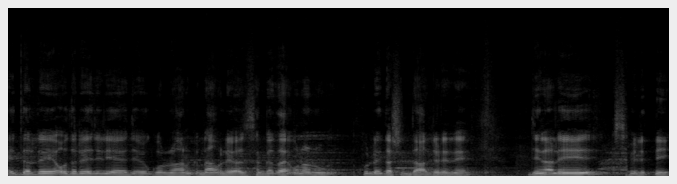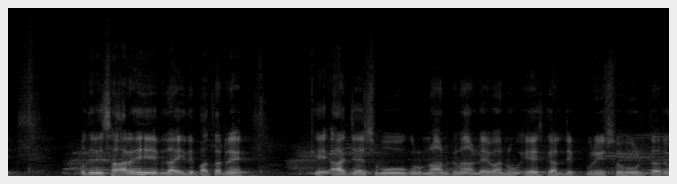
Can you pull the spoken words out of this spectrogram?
ਇੱਧਰਲੇ, ਉਧਰਲੇ ਜਿਹੜੇ ਜੇ ਗੁਰੂ ਨਾਨਕ ਨਾਮ ਲਿਆ ਸੰਗਤ ਹੈ, ਉਹਨਾਂ ਨੂੰ ਖੁੱਲੇ ਦਰਸ਼ਨਦਾਰ ਜਿਹੜੇ ਨੇ, ਜਿਨ੍ਹਾਂ ਨੇ ਸਫੀ ਉਹਦੇ ਲਈ ਸਾਰੇ ਹੀ ਵਧਾਈ ਦੇ ਪਾਤਰ ਨੇ ਕਿ ਅੱਜ ਸਮੂਹ ਗੁਰੂ ਨਾਨਕ ਨਾਮ ਲੇਵਾ ਨੂੰ ਇਸ ਗੱਲ ਦੀ ਪੂਰੀ ਸਹੂਲਤ ਅਤੇ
